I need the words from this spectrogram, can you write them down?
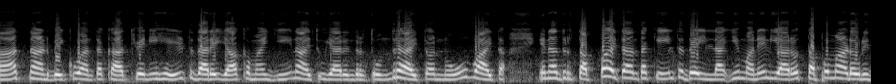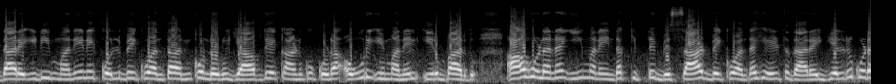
ಮಾತನಾಡಬೇಕು ಅಂತ ಕಾತ್ಯಾನಿ ಹೇಳ್ತಿದ್ದಾರೆ. ಯಾಕಮ್ಮ, ಏನಾಯ್ತು? ಯಾರಂದ್ರ ತೊಂದರೆ ಆಯ್ತಾ? ನೋವಾಯ್ತಾ? ಏನಾದರೂ ತಪ್ಪಾಯ್ತಾ ಅಂತ ಕೇಳ್ತದೆ ಇಲ್ಲ. ಈ ಮನೇಲಿ ಯಾರೋ ತಪ್ಪು ಮಾಡೋರಿದ್ದಾರೆ. ಇಡೀ ಮನೇನೆ ಕೊಲ್ಲಬೇಕು ಅಂತ ಅನ್ಕೊಂಡವರು ಯಾವುದೇ ಕಾರಣಕ್ಕೂ ಕೂಡ ಅವರು ಈ ಮನೇಲಿ ಇರಬಾರ್ದು. ಆ ಹುಳನ ಈ ಮನೆಯಿಂದ ಕಿತ್ತೆ ಬಿಸಾಡಬೇಕು ಅಂತ ಹೇಳ್ತಿದ್ದಾರೆ. ಎಲ್ಲರೂ ಕೂಡ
